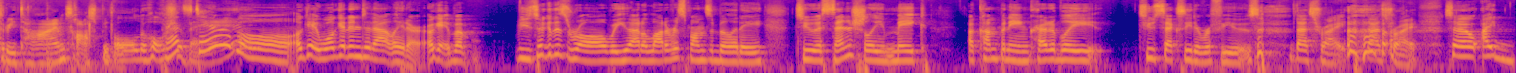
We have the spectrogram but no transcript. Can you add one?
three times, hospital, the whole That's shebang. terrible. Okay, we'll get into that later. Okay, but you took this role where you had a lot of responsibility to essentially make a company incredibly too sexy to refuse. That's right. That's right. So I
